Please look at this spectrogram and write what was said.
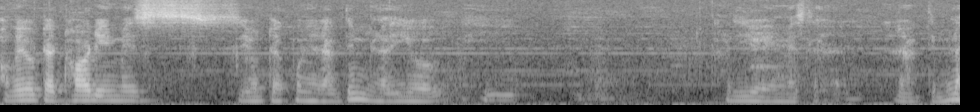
अब एउटा थर्ड इमेज एउटा कुनै राखिदिउँ ल यो यो इमेजलाई राखिदिउँ ल।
